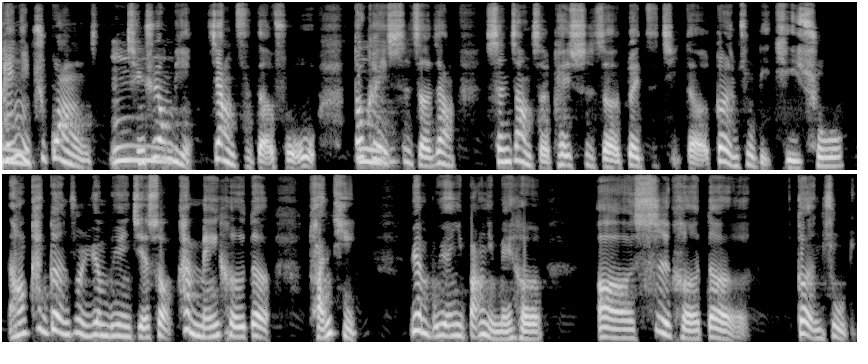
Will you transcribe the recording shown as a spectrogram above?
陪你去逛嗯。情趣用品这样子的服务，都可以嗯。试着让身障者可以试着对自己的个人助理提出，然后看个人助理愿不愿意接受，看媒合的团体愿不愿意帮你媒合呃适合的个人助理。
